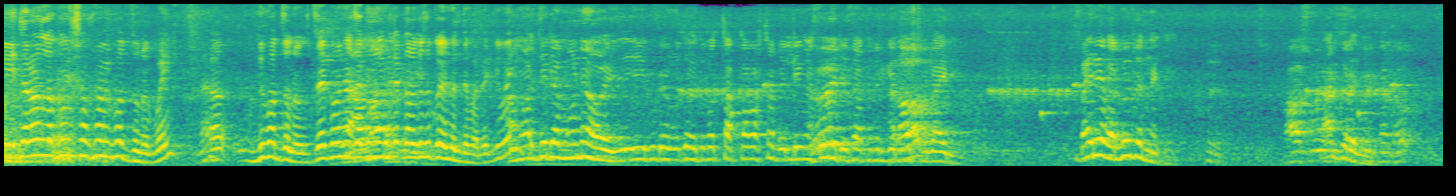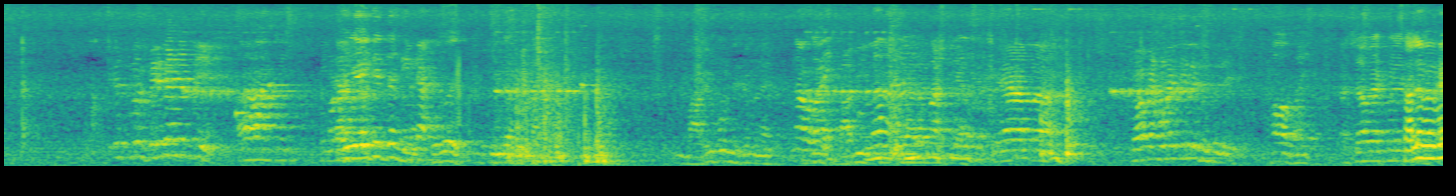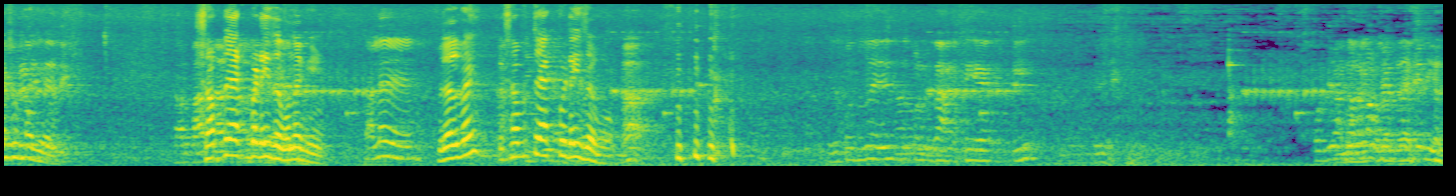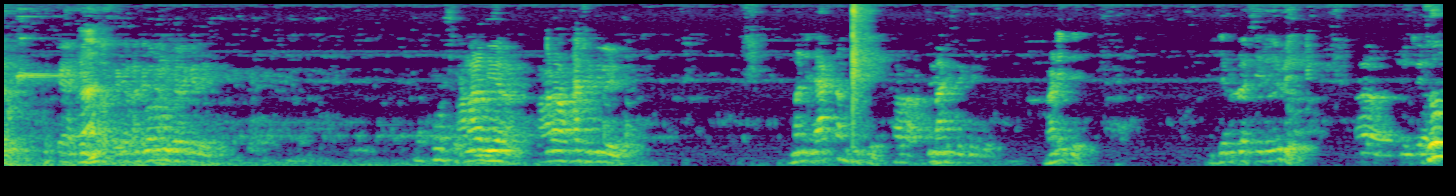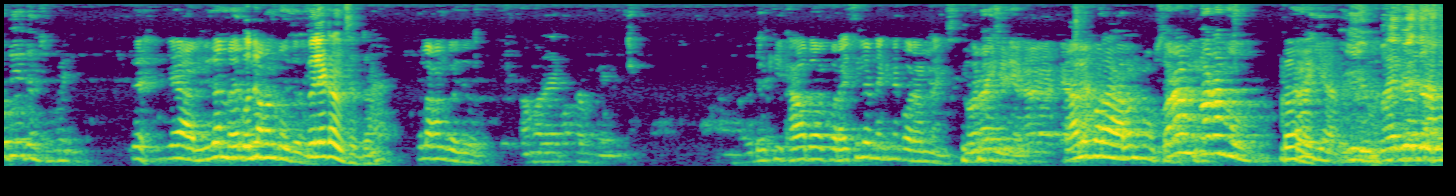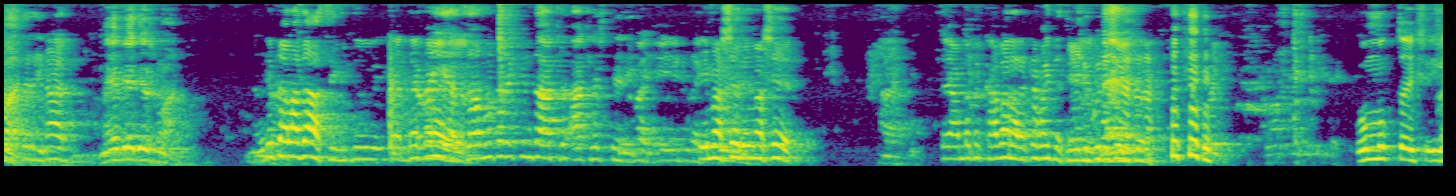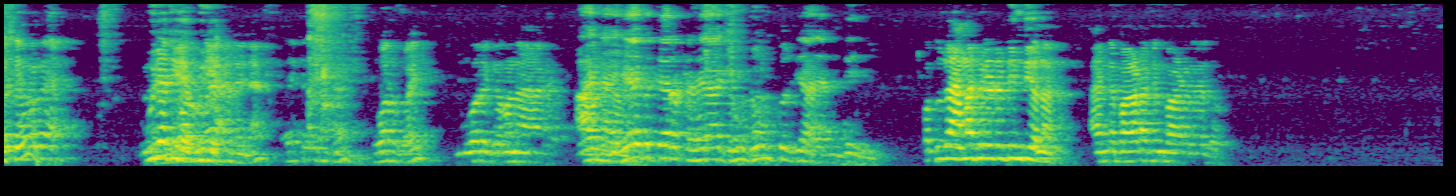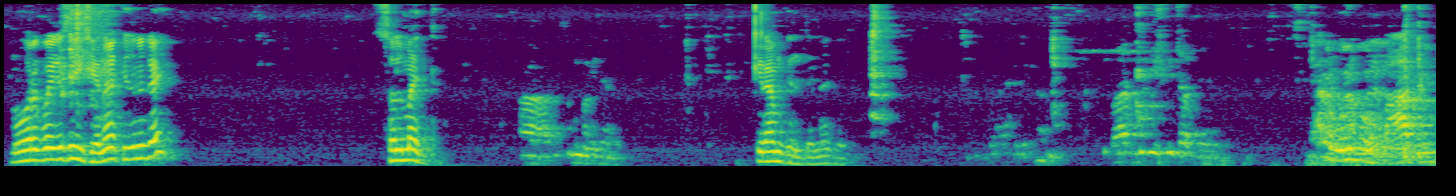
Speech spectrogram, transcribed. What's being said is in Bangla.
এই ধরনের লোক সবসময় বিপজ্জনক ভাই। হ্যাঁ, বিপজ্জনক যে কোনো যে কোনো যে কোনো কিছু করে ফেলতে পারে কি ভাই? আমার যেটা মনে হয় যে এই রুটের মধ্যে হয়তো বা চারটা পাঁচটা বিল্ডিং আছে যেটা আপনাদের গেট বাইরে। বাইরে বার করে দেন। নাকি আর করে দেন তাহলে ভাই বসুন সব তো এক পেটেই যাব নাকি? তাহলে বিলাল ভাই সব তো এক পেটেই যাব। মানে রাখতাম কিছু বাড়িতে যেটা দিয়ে দেন সবাই। ভাই আনছে তো। কি খাওয়া দাওয়া নাই? হ্যাঁ। আলাদা কিন্তু এই মাসের এই আমরা তো খাবার আরেকটা পাইতেছি। উন্মুক্ত ইসে। আয় না হে তেরোটা হে ঝুম ঝুম করে দিয়ে আয় আমি দিই আমার ফেলে ডিম দিও না আর না বারোটা দিন বারোটা দিয়ে দাও মোহরক ভাই গেছে ইসে না কি জানি কই সলমাইদ হ্যাঁ শুনবাই যাবে কিরাম খেলতে নাকি বাদ দিয়ে দিতে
